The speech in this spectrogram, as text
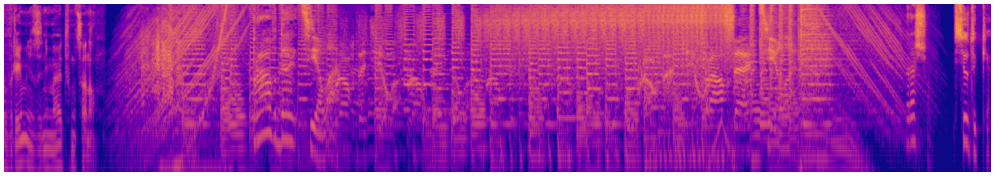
времени занимает функционал. Правда тело. Правда тело. Правда тело. Хорошо. Все-таки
